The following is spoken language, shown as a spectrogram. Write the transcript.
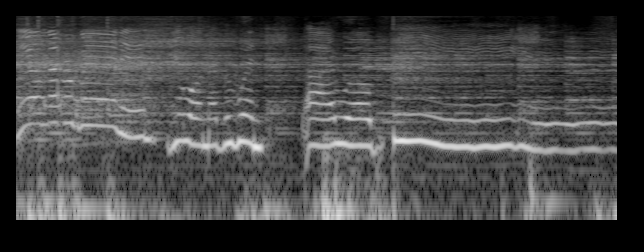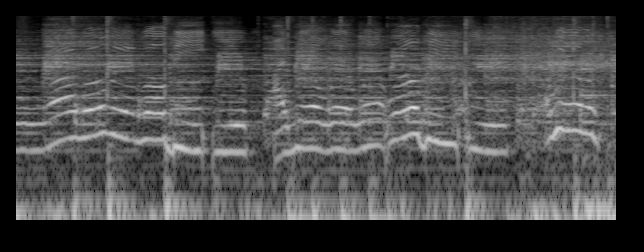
We'll never win. and You will never win. I will beat you. I will, will, will beat you. I will, will, will, will beat you. I will,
